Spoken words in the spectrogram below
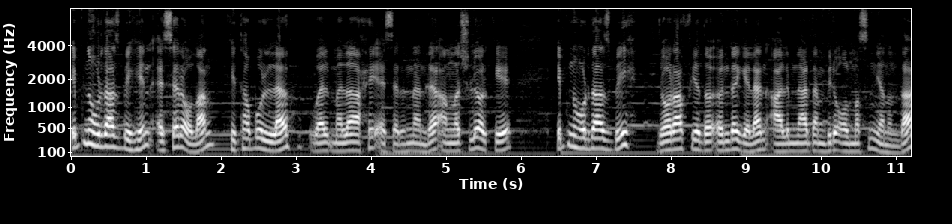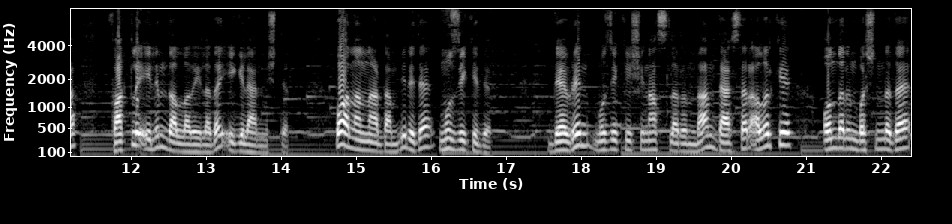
İbn Hurdazbih'in eseri olan Kitabul Levh vel Melahi eserinden de anlaşılıyor ki İbn Hurdazbih coğrafyada önde gelen alimlerden biri olmasının yanında farklı ilim dallarıyla da ilgilenmiştir. Bu alanlardan biri de muzikidir. devrin müzik şinaslarından dersler alır ki onların başında da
